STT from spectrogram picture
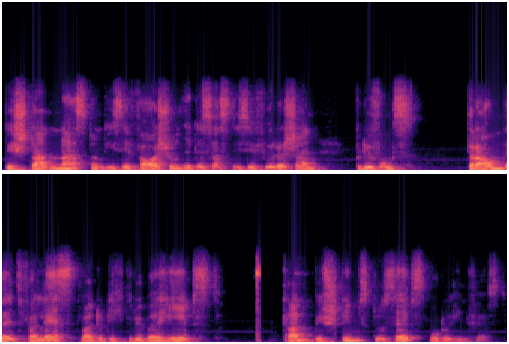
bestanden hast und diese Fahrschule, das heißt diese Führerscheinprüfungstraumwelt verlässt, weil du dich darüber hebst, dann bestimmst du selbst, wo du hinfährst.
